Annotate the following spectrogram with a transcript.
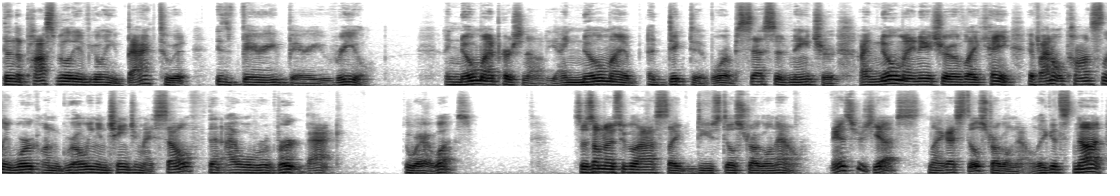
then the possibility of going back to it is very, very real. I know my personality. I know my addictive or obsessive nature. I know my nature of like, hey, if I don't constantly work on growing and changing myself, then I will revert back to where it was. So sometimes people ask, like, do you still struggle now? The answer is yes. Like I still struggle now. Like it's not,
